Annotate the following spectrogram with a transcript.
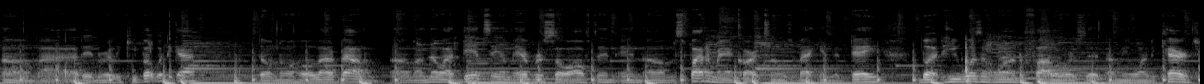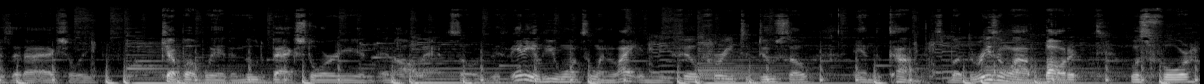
Um, I, I, didn't really keep up with the guy. Don't know a whole lot about him. Um, I know I did see him ever so often in um, Spider-Man cartoons back in the day, but he wasn't one of the followers that, I mean, one of the characters that I actually kept up with and knew the backstory and, and all that. So if any of you want to enlighten me, feel free to do so in the comments. But the reason why I bought it was for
